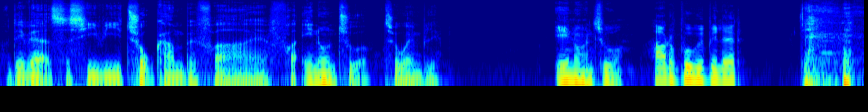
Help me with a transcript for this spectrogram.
og det vil altså sige, at vi er to kampe fra, øh, fra endnu en tur til Wembley. Endnu en tur. Har du booket billet?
